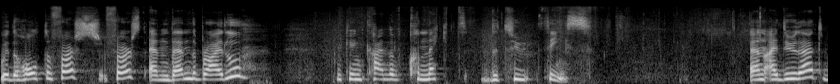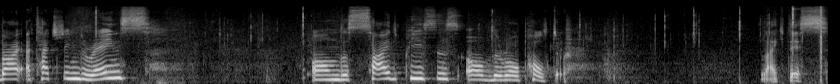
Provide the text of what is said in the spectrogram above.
with the halter first, first and then the bridle. You can kind of connect the two things. And I do that by attaching the reins on the side pieces of the rope halter, like this.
